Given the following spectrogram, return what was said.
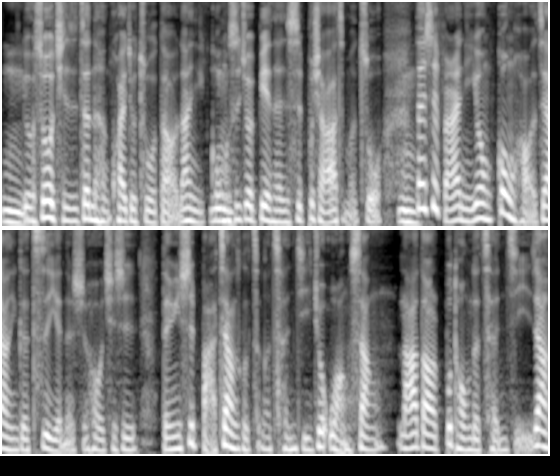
嗯，有时候其实真的很快就做到，那你公司就变成是不晓得要怎么做。嗯，但是反而你用“共好”这样一个字眼的时候，其实等于是把这样子的整个层级就往上拉到不同的层级，让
